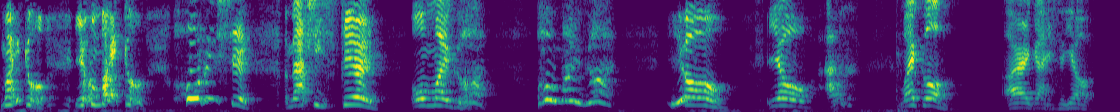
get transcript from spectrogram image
Michael, yo, Michael. Holy shit, I'm actually scared. Oh my god. Oh my god. Yo, yo, uh, Michael. All right, guys, yo,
